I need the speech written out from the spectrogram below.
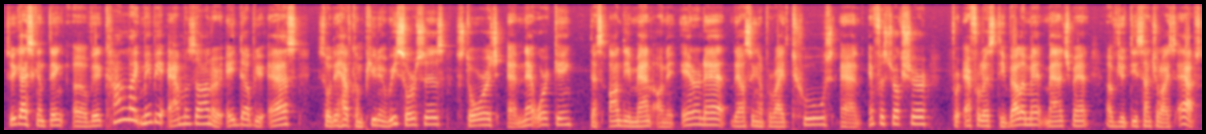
So you guys can think of it kind of like maybe Amazon or AWS. So they have computing resources, storage, and networking that's on demand on the internet. They also can provide tools and infrastructure for effortless development management of your decentralized apps.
